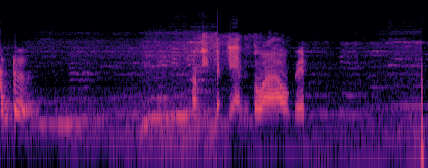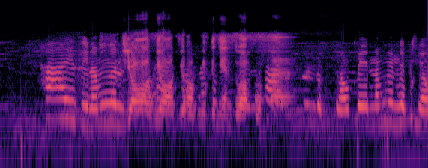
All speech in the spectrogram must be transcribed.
ฮันเตอร์ถ้ามีสแกนตัวเอาเฟสใช่สีน้ำเงินยอกยอกยอกมีสแกนตัวผมใช่มาน้ำเงินกับเขียวเป็นน้ำเงินกับเขียว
